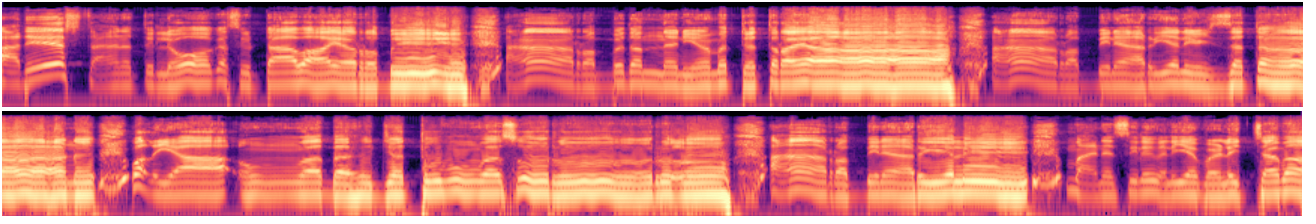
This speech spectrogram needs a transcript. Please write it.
അതേ സ്ഥാനത്ത് ലോക സിട്ടാവായ റബ്ബ്. ആ റബ്ബ് തന്ന നിയമത്ത് എത്രയാ? ആ റബ്ബിനെ അറിയൽ ഇസ്സത്താണ്. ആ റബ്ബിനെ അറിയൽ മനസ്സിൽ വലിയ വെളിച്ചമാ.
